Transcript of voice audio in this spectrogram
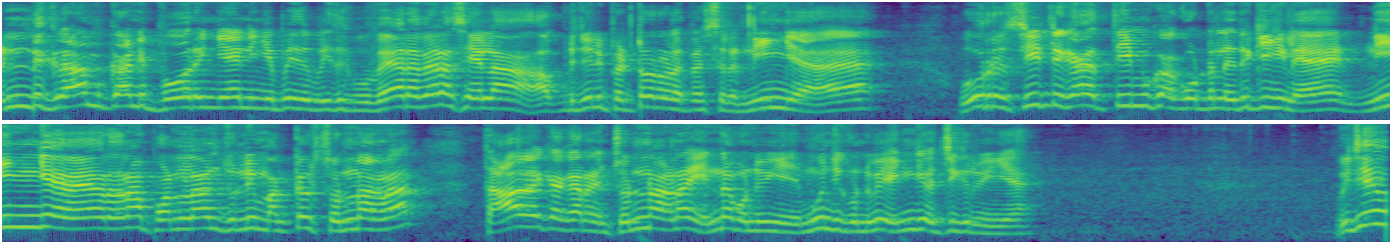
ரெண்டு கிராமுக்காண்டி போகிறீங்க நீங்கள் போய் இதுக்கு வேறு வேலை செய்யலாம் அப்படின்னு சொல்லி பெற்றோர்களை பேசுகிற நீங்கள் ஒரு சீட்டுக்காக திமுக கூட்டத்தில் இருக்கீங்களே நீங்கள் வேறு எதனா பண்ணலான்னு சொல்லி மக்கள் சொன்னாங்கன்னா தாவேக்காரன் சொன்னாங்கன்னா என்ன பண்ணுவீங்க? மூஞ்சி கொண்டு போய் எங்கே வச்சுக்கிருவீங்க? விஜய்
